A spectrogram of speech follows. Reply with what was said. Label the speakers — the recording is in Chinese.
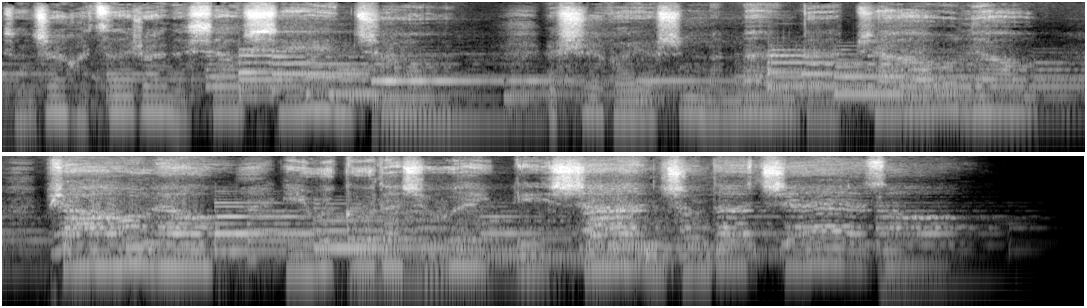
Speaker 1: 像只会自转的小星球，有时快，有时慢慢的漂流，漂流。以为孤单是唯一擅长的节奏。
